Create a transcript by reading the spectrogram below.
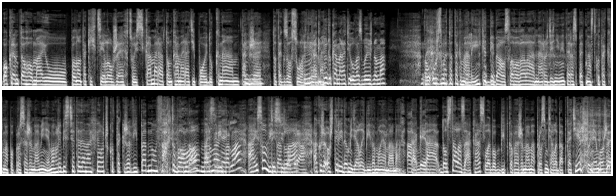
Okrem toho majú plno takých cieľov, že chcú ísť s kamarátom, kamaráti pôjdu k nám, takže mm-hmm. to tak zosúľadujeme. Mm, a keď budú kamaráti u vás, budeš doma? No, už sme to tak mali, keď Biba oslavovala narodeniny, teraz 15 tak ma poprosia, že mami, nemohli by ste teda na chvíľočku takže vypadnúť? Fakt to bolo? No, normálne. Aj si vypadla? Aj som vypadla. Akože o 4 domy ďalej býva moja mama. A, tak viem. tá dostala zákaz, lebo Bibka že mama, prosím ťa, ale babka tiež to nemôže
